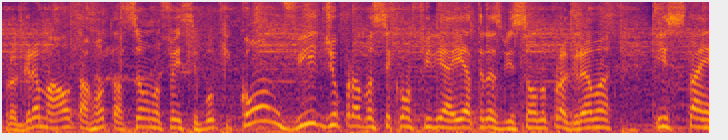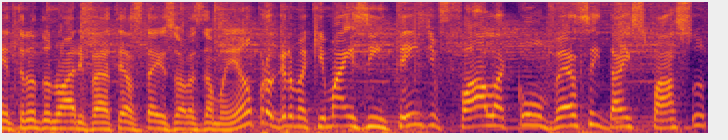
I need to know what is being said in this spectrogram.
Programa Alta Rotação no Facebook com vídeo para você conferir aí a transmissão do programa. Está entrando no ar e vai até as 10 horas da manhã. O programa que mais entende, fala, conversa e dá espaço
